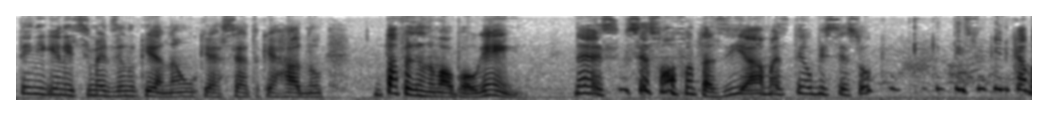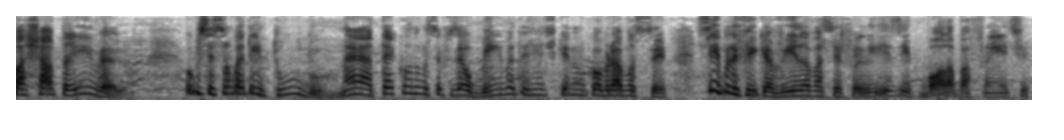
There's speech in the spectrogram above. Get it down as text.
Tem ninguém ali em cima dizendo que é não, que é certo, que é errado. Não, não tá fazendo mal para alguém? Né? Se isso é só uma fantasia, ah, mas tem obsessor, que, que, que tem aquele caba chato aí, velho. Obsessão vai ter em tudo, né? Até quando você fizer o bem, vai ter gente querendo cobrar você. Simplifique a vida, vai ser feliz e bola para frente.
